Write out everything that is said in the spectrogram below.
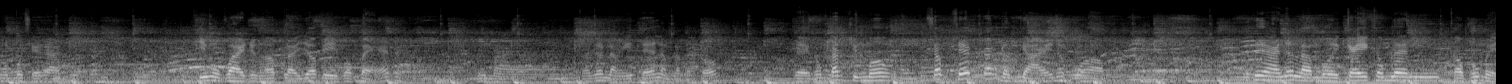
không có xảy ra được chỉ một vài trường hợp là do bị vọt bẻ thôi. Nhưng mà phải nói là y tế làm rất là tốt. Về công tác chuyên môn sắp xếp các đợt chạy nó phù hợp. Cái thứ hai nữa là 10 cây không lên cầu Phú Mỹ.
